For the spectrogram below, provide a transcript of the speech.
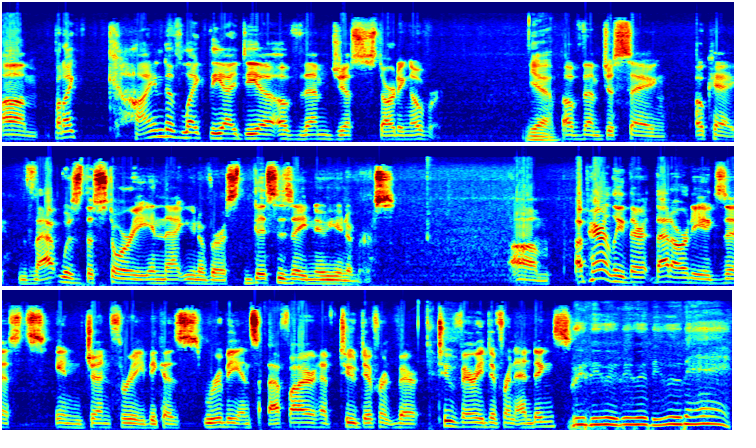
Um, but I kind of like the idea of them just starting over, Yeah. of them just saying, okay, that was the story in that universe. This is a new universe. Um, apparently, there that already exists in Gen three because Ruby and Sapphire have two different, ver- two very different endings. Ruby, Ruby, Ruby, Ruby.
